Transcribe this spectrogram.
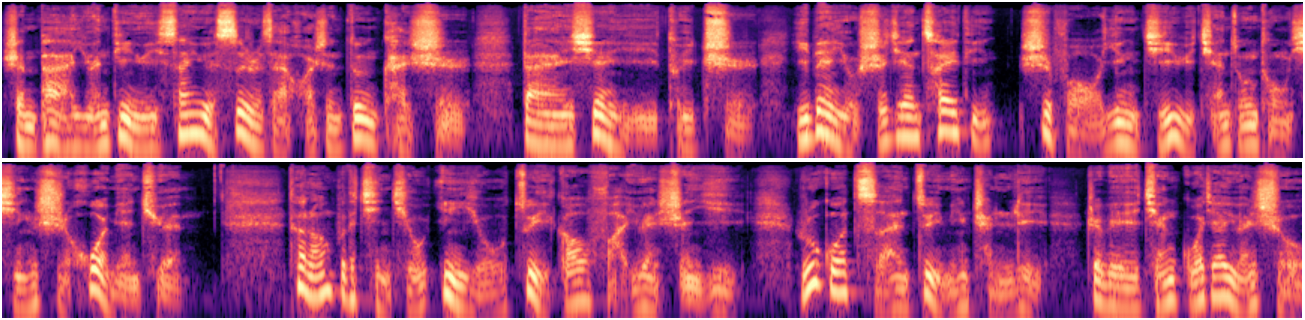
审判原定于3月4日在华盛顿开始，但现已推迟，以便有时间裁定是否应给予前总统刑事豁免权。特朗普的请求应由最高法院审议。如果此案罪名成立，这位前国家元首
